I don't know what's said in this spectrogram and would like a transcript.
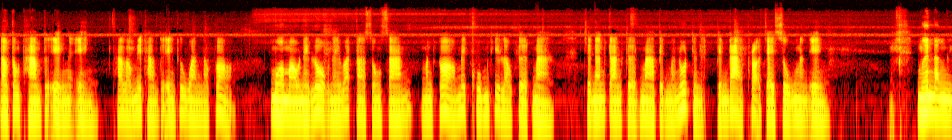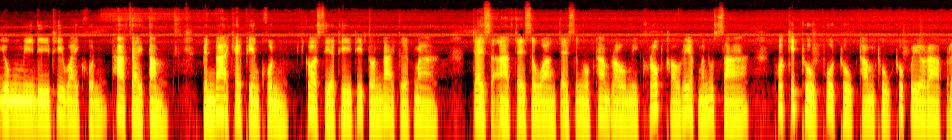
เราต้องถามตัวเองนั่นเอง ถ้าเราไม่ถามตัวเองทุกวันเราก็มัวเมาในโลกในวัฏสงสาร มันก็ไม่คุ้มที่เราเกิดมา ฉะนั้นการเกิดมาเป็นมนุษย์เนี่ยเป็นได้เพราะใจสูงนั่นเอง เหมือนดังยุงมีดีที่ไวขน ถ้าใจต่ำเป็นได้แค่เพียงคน ก็เสียทีที่ตนได้เกิดมา ใจสะอาดใจสว่างใจสงบท่าเรามีครบเขาเรียกมนุษย์สา เพราะคิดถูกพูดถูกทำถูกทุกเวลาเปร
